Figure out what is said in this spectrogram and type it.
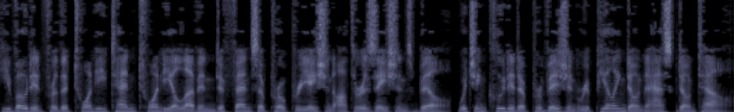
he voted for the 2010–2011 Defense Appropriation Authorizations Bill, which included a provision repealing Don't Ask, Don't Tell.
